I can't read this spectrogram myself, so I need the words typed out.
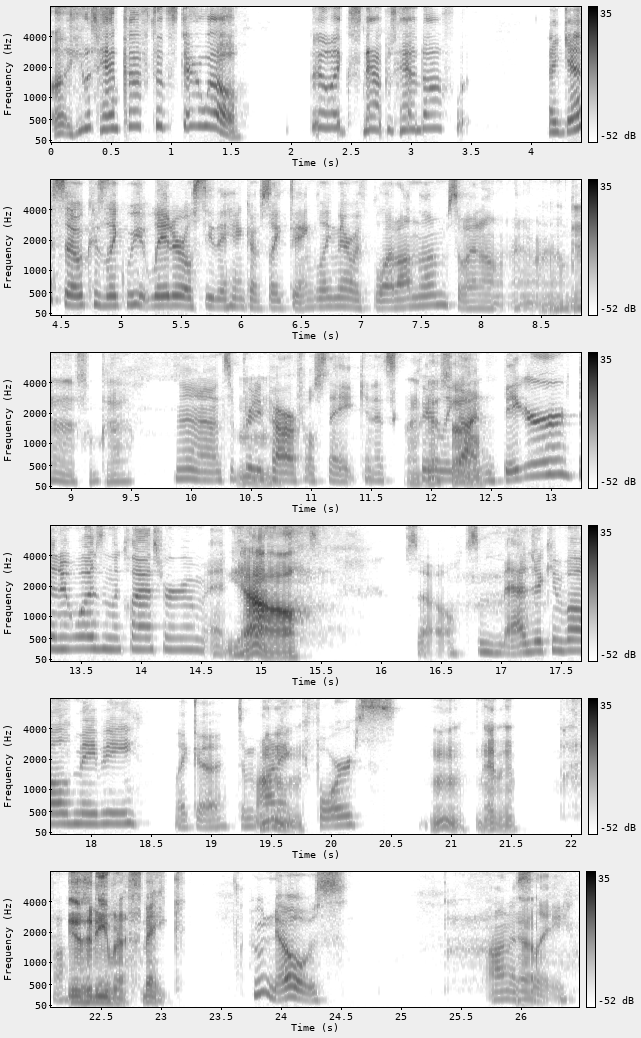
uh, he was handcuffed to the stairwell. They like snap his hand off. What? I guess so, because like we later will see the handcuffs like dangling there with blood on them. So I don't, I don't know. I guess okay. No, no, it's a pretty mm. powerful snake, and it's clearly so. gotten bigger than it was in the classroom. And yeah, so some magic involved, maybe like a demonic mm. force. Mm, maybe. Possibly. Is it even a snake? Who knows? Honestly. Yeah.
